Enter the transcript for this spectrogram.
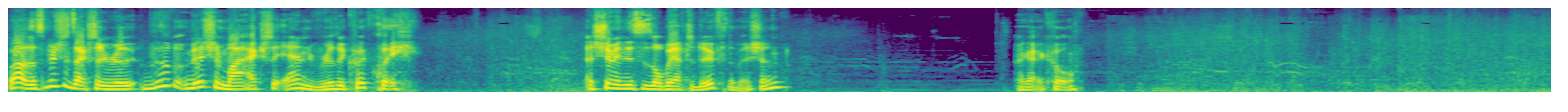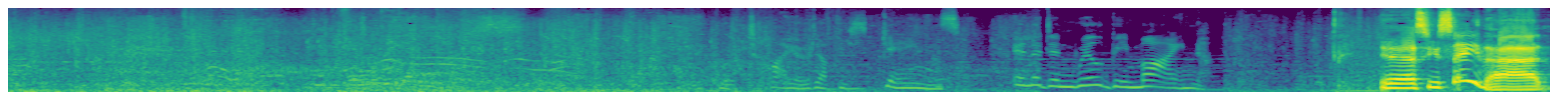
wow, this mission's actually really. This mission might actually end really quickly. Assuming this is all we have to do for the mission. Be mine. Yes, you say that.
